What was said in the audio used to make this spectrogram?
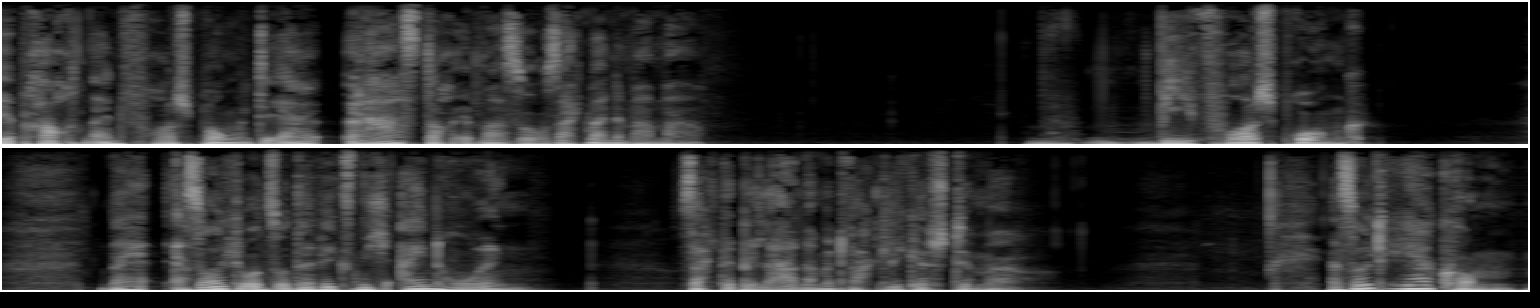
Wir brauchten einen Vorsprung und er rast doch immer so, sagt meine Mama. Wie Vorsprung? Naja, er sollte uns unterwegs nicht einholen, sagte Belana mit wackeliger Stimme. Er sollte herkommen,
